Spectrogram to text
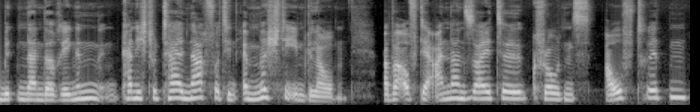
miteinander ringen, kann ich total nachvollziehen. Er möchte ihm glauben, aber auf der anderen Seite Crodens Auftritten,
